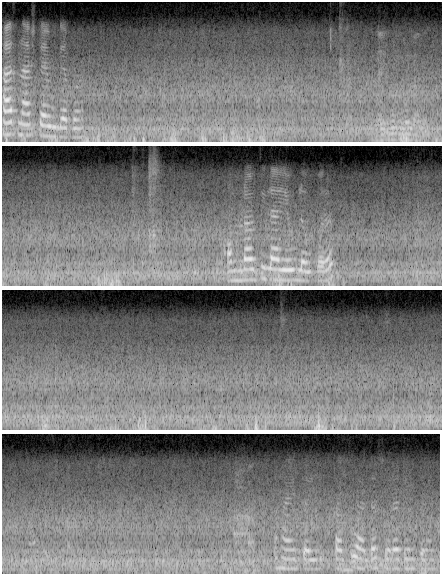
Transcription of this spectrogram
हाच नाश्ता आहे उद्या पण अमरावतीला येऊ लवकरच. हाय ताई. काकू आता सोळा टेनपर्यंत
